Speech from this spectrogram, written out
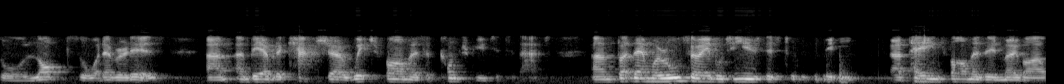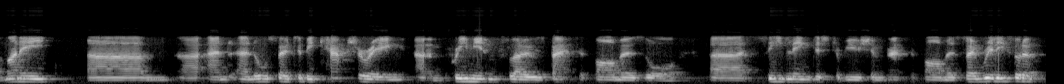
or lots or whatever it is um, and be able to capture which farmers have contributed to that. Um, but then we're also able to use this to be uh, paying farmers in mobile money, um, uh, and and also to be capturing um, premium flows back to farmers or seedling distribution back to farmers. So really, sort of,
